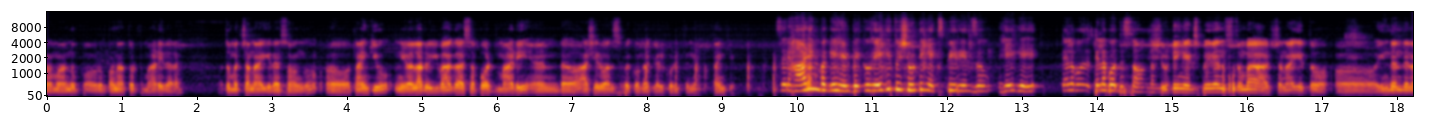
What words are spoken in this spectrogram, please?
ನಮ್ಮ ಅನೂಪ್ ಅವರು ಪಣ ತೊಟ್ಟು ಮಾಡಿದ್ದಾರೆ. ತುಂಬ ಚೆನ್ನಾಗಿದೆ ಸಾಂಗು ಥ್ಯಾಂಕ್ ಯು ನೀವೆಲ್ಲರೂ ಇವಾಗ ಸಪೋರ್ಟ್ ಮಾಡಿ ಆ್ಯಂಡ್ ಆಶೀರ್ವಾದಿಸ್ಬೇಕು ಅಂತ ಕೇಳ್ಕೊಳ್ತೀನಿ. ಥ್ಯಾಂಕ್ ಯು ಸರ್, ಹಾಡಿನ ಬಗ್ಗೆ ಹೇಳಬೇಕು. ಹೇಗಿತ್ತು ಶೂಟಿಂಗ್ ಎಕ್ಸ್ಪೀರಿಯನ್ಸು ಹೇಗೆ ಶೂಟಿಂಗ್ ಎಕ್ಸ್ಪೀರಿಯನ್ಸ್ ತುಂಬಾ ಚೆನ್ನಾಗಿತ್ತು. ಹಿಂದಿನ ದಿನ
